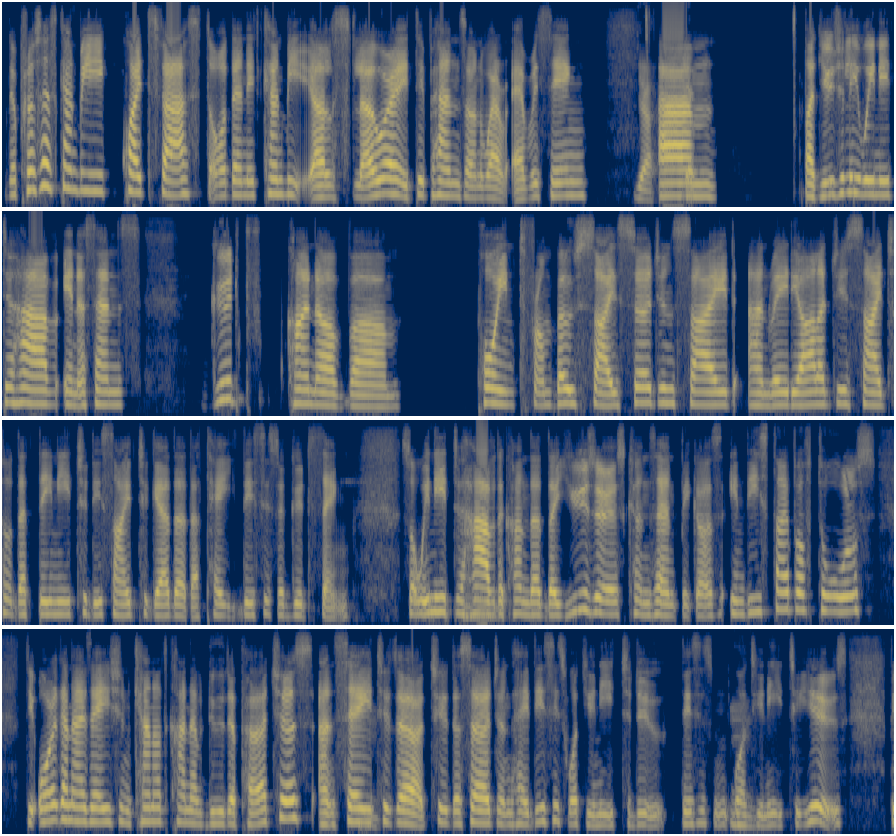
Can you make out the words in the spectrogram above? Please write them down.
the process can be quite fast or then it can be uh, slower it depends on where everything Yeah. Yeah. um, but usually we need to have in a sense good p- kind of um, point from both sides, surgeon side and radiology side, so that they need to decide together that hey, this is a good thing. So we need to have Mm. the kind of the users consent because in these type of tools, the organization cannot kind of do the purchase and say Mm. to the to the surgeon, hey, this is what you need to do. This is what Mm. you need to use,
